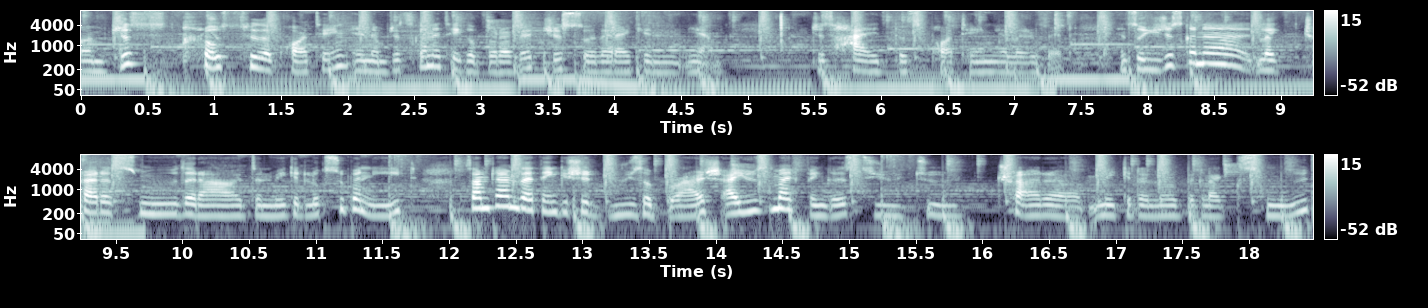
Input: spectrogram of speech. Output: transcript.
Um, just close to the parting and I'm just going to take a bit of it just so that I can yeah just hide this spotting a little bit. And so you're just gonna like try to smooth it out and make it look super neat. Sometimes i think you should use a brush. I use my fingers to to try to make it a little bit like smooth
